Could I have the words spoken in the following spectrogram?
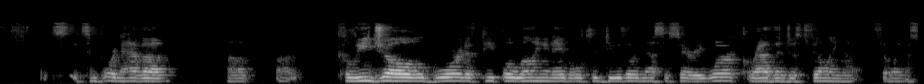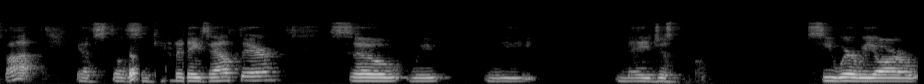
it's it's important to have a, a, a collegial board of people willing and able to do the necessary work rather than just filling a filling a spot. We have still Yep. some candidates out there, so we we may just see where we are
